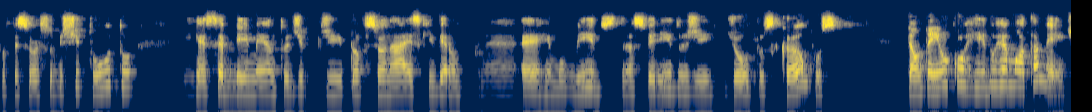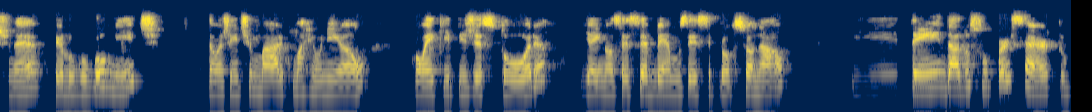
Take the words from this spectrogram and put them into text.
professor substituto e recebimento de, de profissionais que vieram né, é, removidos, transferidos de, de outros campos. Então, tem ocorrido remotamente, né, pelo Google Meet. Então, a gente marca uma reunião com a equipe gestora e aí nós recebemos esse profissional e tem dado super certo.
